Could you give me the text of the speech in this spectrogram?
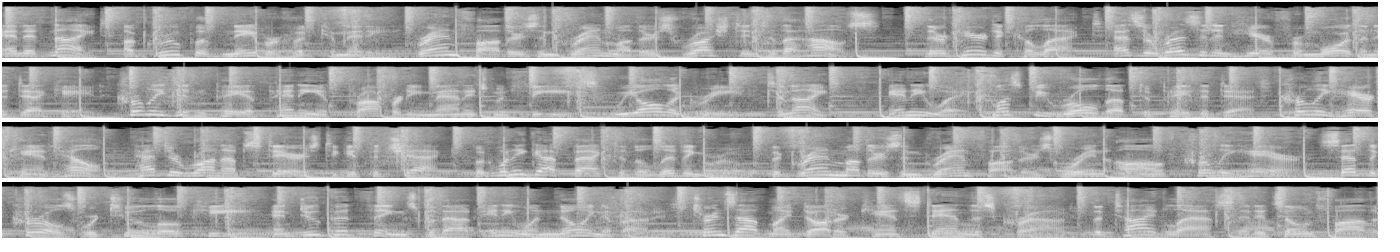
And at night, a group of neighborhood committee, grandfathers and grandmothers rushed into the house. They're here to collect. As a resident here for more than a decade, Curly didn't pay a penny of property management fees. We all agreed. Tonight, Anyway, must be rolled up to pay the debt. Curly hair can't help, had to run upstairs to get the check. But when he got back to the living room, the grandmothers and grandfathers were in awe of curly hair, said the curls were too low-key, and do good things without anyone knowing about it. Turns out my daughter can't stand this crowd. The tide laughs at its own father,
